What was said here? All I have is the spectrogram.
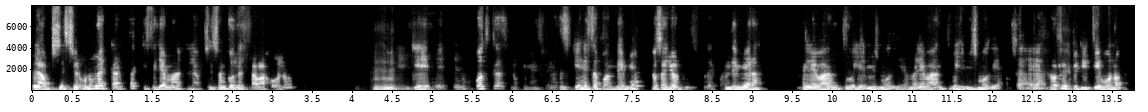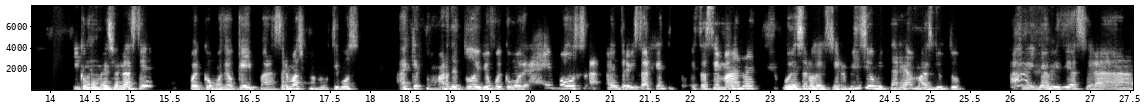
la obsesión, bueno, una carta que se llama La obsesión con el trabajo, ¿no? Que en un podcast lo que mencionas es que en esta pandemia, o sea, yo al principio de pandemia era, me levanto y el mismo día, me levanto y el mismo día, o sea, era lo repetitivo, ¿no? Y como mencionaste, fue como de, ok, para ser más productivos hay que tomar de todo. Y yo fue como de, ay, vamos a, entrevistar gente esta semana, voy a hacer lo del servicio, mi tarea más YouTube. Ay, ya mi día será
